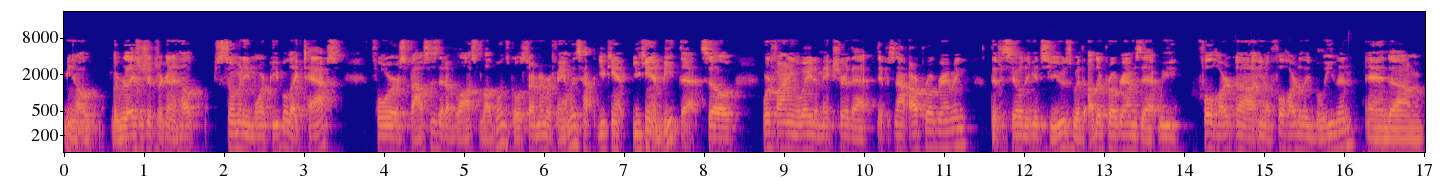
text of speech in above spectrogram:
you know the relationships are going to help so many more people like TAPS for spouses that have lost loved ones, Gold Star member families. You can't you can't beat that. So we're finding a way to make sure that if it's not our programming, the facility gets used with other programs that we full heart, uh, you know, full heartedly believe in. And, um,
